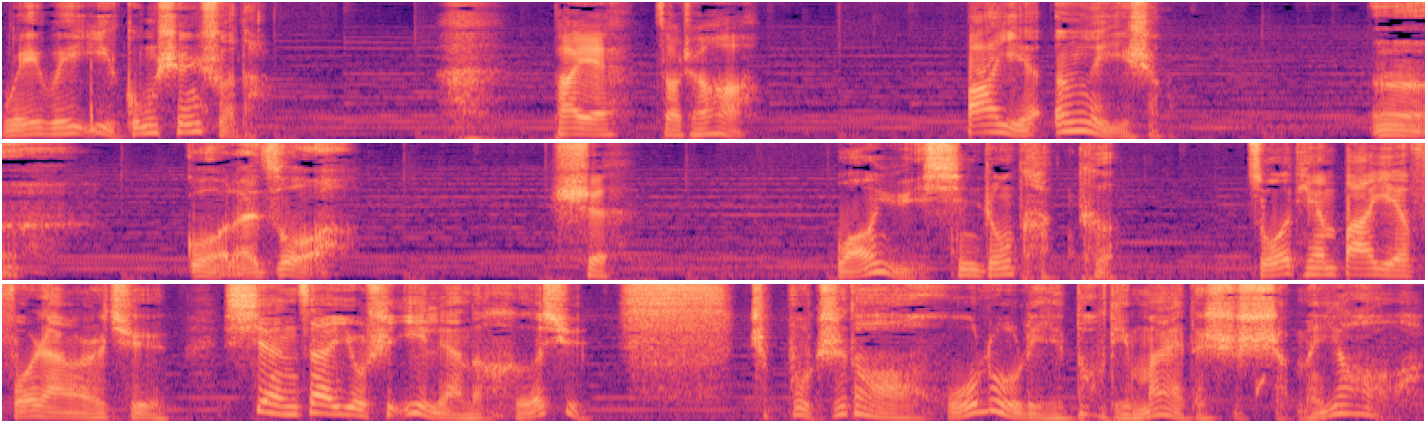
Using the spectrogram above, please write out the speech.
微微一躬身，说道：“八爷，早晨好。”八爷嗯了一声：“嗯。”过来坐。是。王宇心中忐忑，昨天八爷拂然而去，现在又是一脸的和煦，这不知道葫芦里到底卖的是什么药啊？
